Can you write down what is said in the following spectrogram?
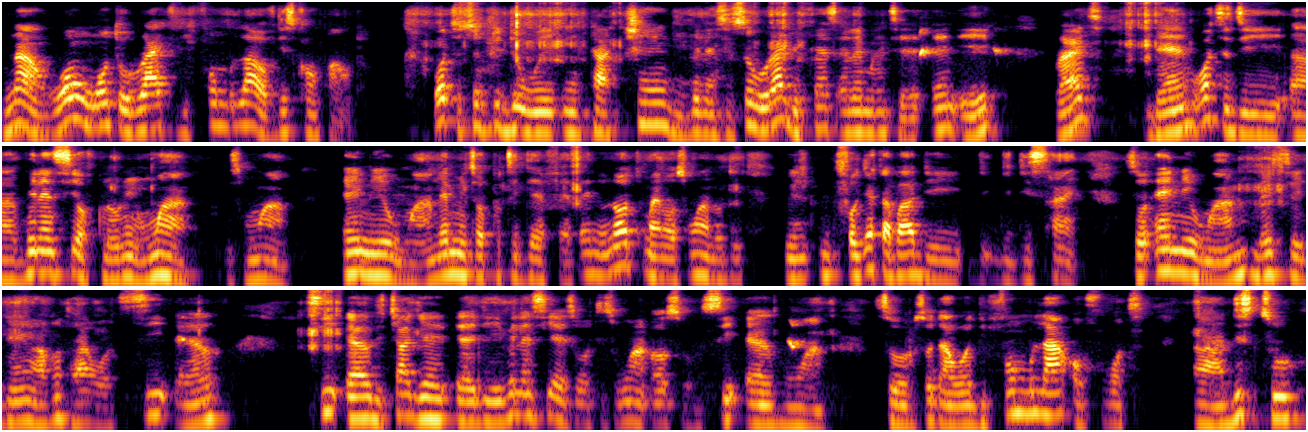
now, when we want to write the formula of this compound, what you simply do, we interchange the valency. So we write the first element here, Na, right? Then what is the uh, valency of chlorine? 1 is 1. Na1, let me just put it there first. And not minus 1, we forget about the, the, the. So Na1, let's say then I'm going to have what? Cl. Cl, the charge, uh, the valency here is what is 1 also, Cl1. So, so that was the formula of what uh, these two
